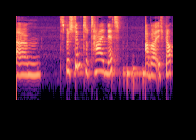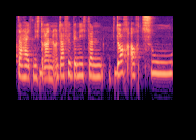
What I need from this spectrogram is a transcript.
Ähm, das ist bestimmt total nett, aber ich glaube da halt nicht dran. Und dafür bin ich dann doch auch zu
